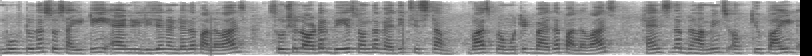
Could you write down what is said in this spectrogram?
move to the society and religion under the Pallavas. Social order based on the Vedic system was promoted by the Pallavas. Hence, the Brahmins occupied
